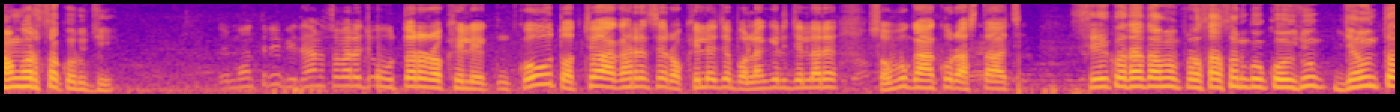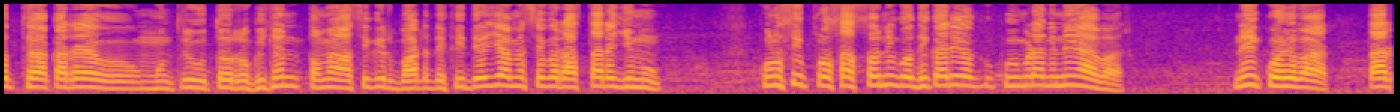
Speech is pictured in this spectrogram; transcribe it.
ସଂଘର୍ଷ କରୁଛି ମନ୍ତ୍ରୀ ବିଧାନସଭାରେ ଯେଉଁ ଉତ୍ତର ରଖିଲେ କେଉଁ ତଥ୍ୟ ଆଧାରରେ ସେ ରଖିଲେ ଯେ ବଲାଙ୍ଗୀର ଜିଲ୍ଲାରେ ସବୁ ଗାଁକୁ ରାସ୍ତା ଅଛି ସେ କଥା ତ ଆମେ ପ୍ରଶାସନକୁ କହୁଛୁ ଯେଉଁ ତଥ୍ୟ ଆକାରରେ ମନ୍ତ୍ରୀ ଉତ୍ତର ରଖିଛନ୍ ତୁମେ ଆସିକିରି ବାଟ ଦେଖିଦିଅ ଯେ ଆମେ ସେବେ ରାସ୍ତାରେ ଯିମୁ କୌଣସି ପ୍ରଶାସନିକ ଅଧିକାରୀ କୁମଡ଼ାକେ ନେଇ ଆଇବାର ନେଇ କହିବାର ତାର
